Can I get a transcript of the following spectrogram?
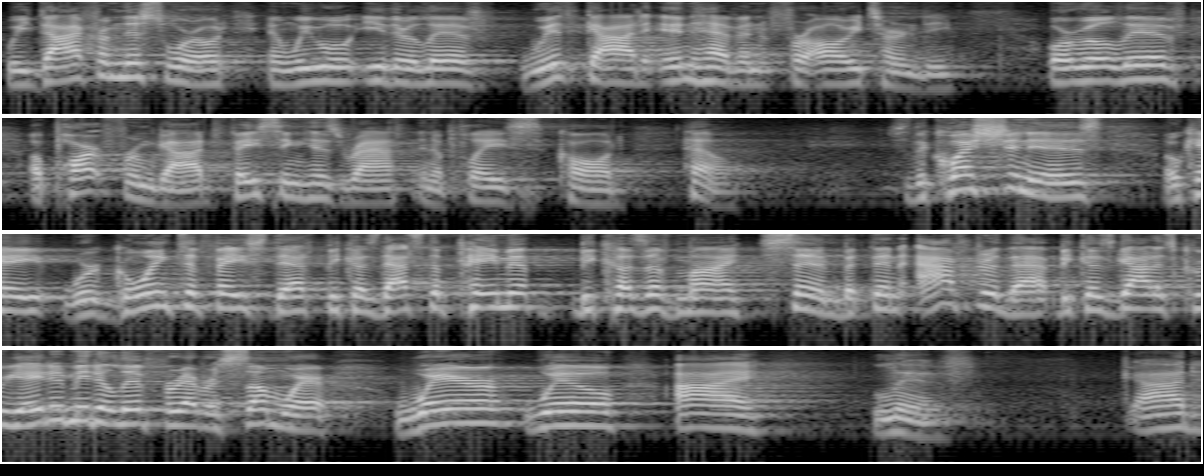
We die from this world, and we will either live with God in heaven for all eternity, or we'll live apart from God, facing his wrath in a place called hell. So the question is Okay, we're going to face death because that's the payment because of my sin. But then after that, because God has created me to live forever somewhere, where will I live? God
